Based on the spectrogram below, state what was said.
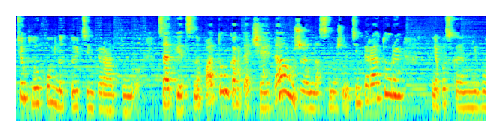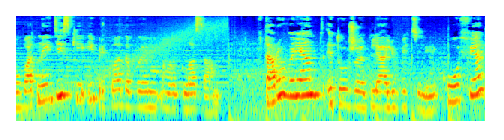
теплую комнатную температуру. Соответственно, потом, когда чай, да, уже у нас нужной температуры, опускаем в него ватные диски и прикладываем э, к глазам. Второй вариант, это уже для любителей кофе,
